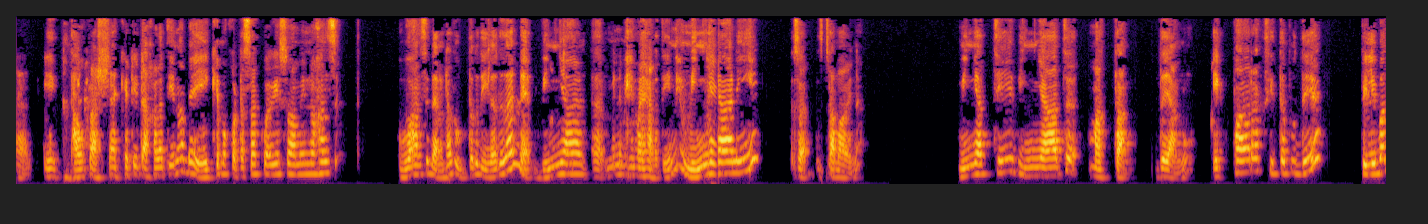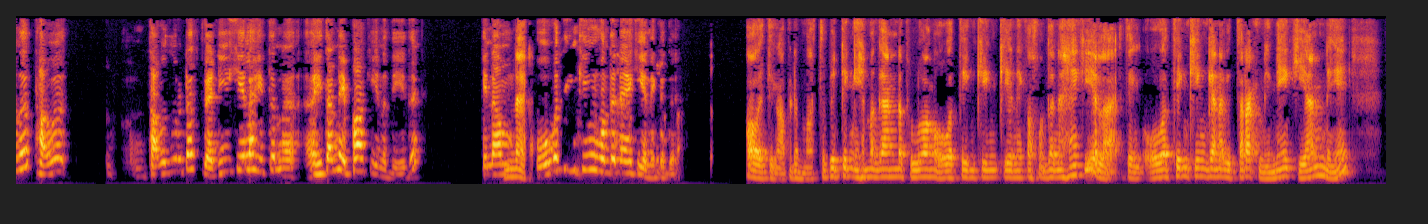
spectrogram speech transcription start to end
ඒ තව ප්‍රශ්නයක් හැටියට අහලා තියෙනවා. හැබැයි ඒකෙම කොටසක් වගේ ස්වාමීන් වහන්සේ වහන්සේ දැනටත් උත්තර දීලාද දන්නේ නැහැ. විඥාන මෙන්න මෙහෙමයි අහලා තියෙන්නේ. විඥානීය සමා වෙන. විඤ්ඤාත්තේ විඤ්ඤාත මත්තං ද යනු එක්පාරක් සිතපු දෙය පිළිබඳ තව තව දුරටත් වැඩි කියලා හිතන හිතන්න එපා කියන දේද? එනම් ඕවර් තින්කින් හොඳ නැහැ කියන එකද? ඔව් ඉතින් අපිට මතු පිටින් එහෙම ගන්න පුළුවන් ඕවර් තින්කින් කියන එක හොඳ නැහැ කියලා. ඉතින් ඕවර් තින්කින් ගැන විතරක් නෙමෙයි කියන්නේ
